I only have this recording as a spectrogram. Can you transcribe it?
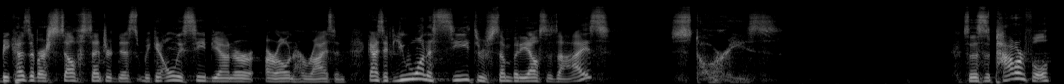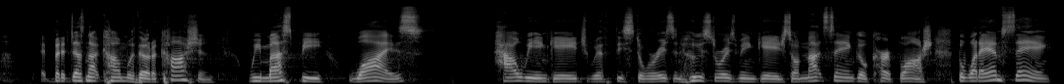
because of our self centeredness, we can only see beyond our, our own horizon. Guys, if you want to see through somebody else's eyes, stories. So, this is powerful, but it does not come without a caution. We must be wise how we engage with these stories and whose stories we engage. So, I'm not saying go carte blanche, but what I am saying,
